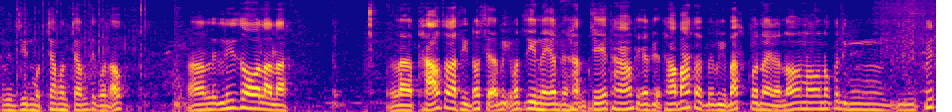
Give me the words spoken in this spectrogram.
Nguyên zin 100% từ con ốc. À, lý, lý do là là là tháo ra thì nó sẽ bị mất zin này em phải hạn chế tháo thì em sẽ tháo bát thôi bởi vì bắt con này là nó nó nó có đinh đinh khuyết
